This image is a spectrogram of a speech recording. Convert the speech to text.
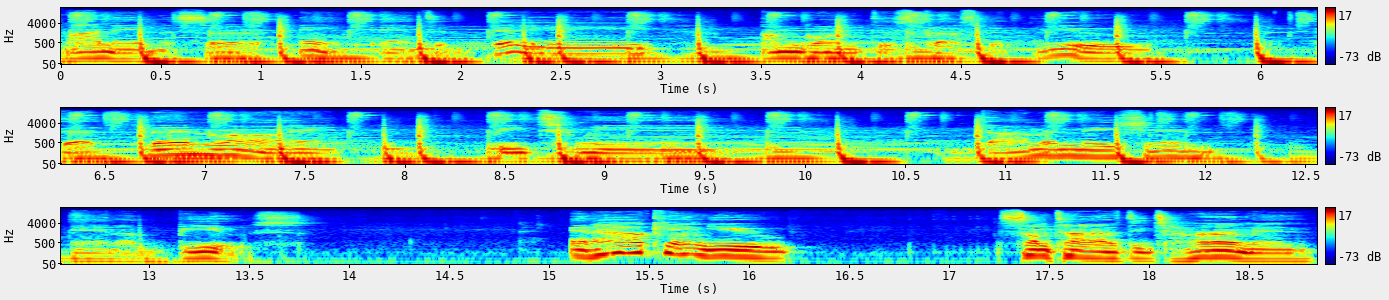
My name is SiR iNQ, and today I'm going to discuss with you that thin line between domination and abuse. And how can you sometimes determine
